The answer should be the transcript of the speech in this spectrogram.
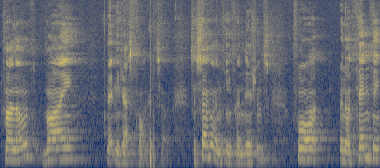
followed by let me just call it so. The sovereignty conditions for an authentic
